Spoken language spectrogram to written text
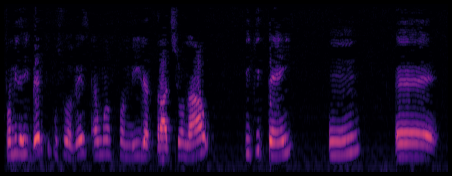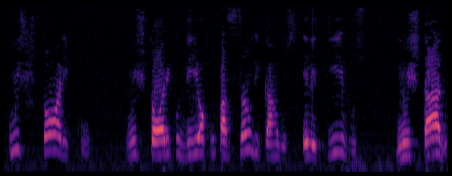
Família Ribeiro, que por sua vez é uma família tradicional e que tem um, é, um histórico, um histórico de ocupação de cargos eletivos no Estado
